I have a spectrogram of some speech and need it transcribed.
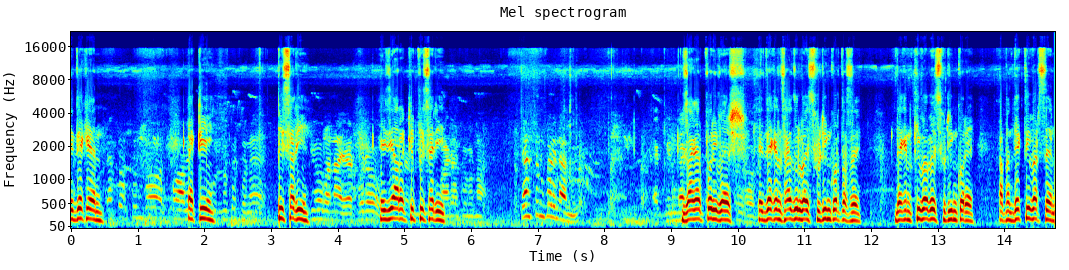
এই দেখেন, একটি পিসারি এই যে পিসারি আমি একদিন না জায়গার পরিবেশ। এই দেখেন সাইদুল ভাই শুটিং করতেছে। দেখেন কীভাবে শুটিং করে। আপনার দেখতেই পারছেন?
